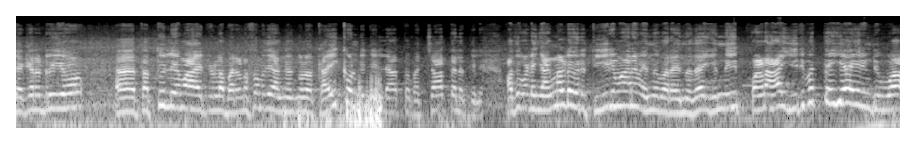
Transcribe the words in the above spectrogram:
സെക്രട്ടറിയോ തത്തുല്യമായിട്ടുള്ള ഭരണസമിതി അംഗങ്ങളോ കൈക്കൊണ്ടിട്ടില്ലാത്ത പശ്ചാത്തലത്തിൽ അതുകൊണ്ട് ഞങ്ങളുടെ ഒരു തീരുമാനം എന്ന് പറയുന്നത് ഇന്ന് ഈ പണം ആ ഇരുപത്തയ്യായിരം രൂപ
